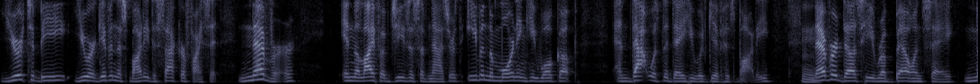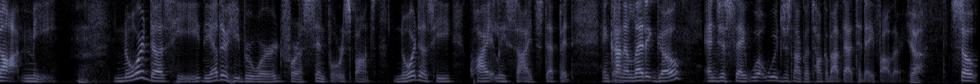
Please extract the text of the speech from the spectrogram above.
You're to be, you are given this body to sacrifice it. Never in the life of Jesus of Nazareth, even the morning he woke up, and that was the day he would give his body, hmm. never does he rebel and say, Not me. Hmm. Nor does he, the other Hebrew word for a sinful response, nor does he quietly sidestep it and kind of yeah. let it go and just say, Well, we're just not going to talk about that today, Father. Yeah. So,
